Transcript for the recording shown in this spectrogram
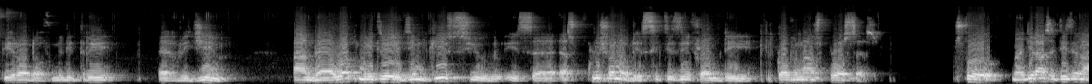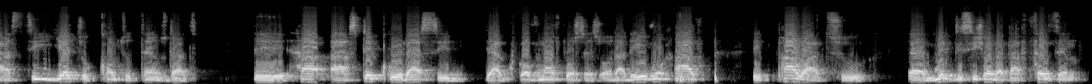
period of military uh, regime. And what military regime gives you is exclusion of the citizen from the governance process. So Nigerian citizens are still yet to come to terms that they have are stakeholders in their governance process or that they even have the power to uh, make decisions that affect them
